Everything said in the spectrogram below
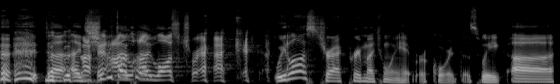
Uh, uh, we I, I lost track. we lost track pretty much when we hit record this week. Uh,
